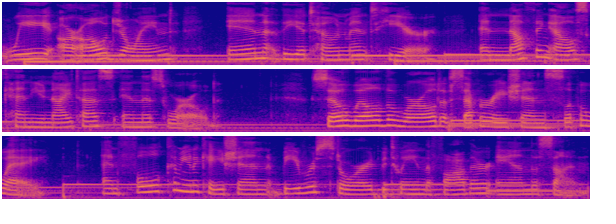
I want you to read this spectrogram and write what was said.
We are all joined in the atonement here, and nothing else can unite us in this world so will the world of separation slip away and full communication be restored between the Father and the Son.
